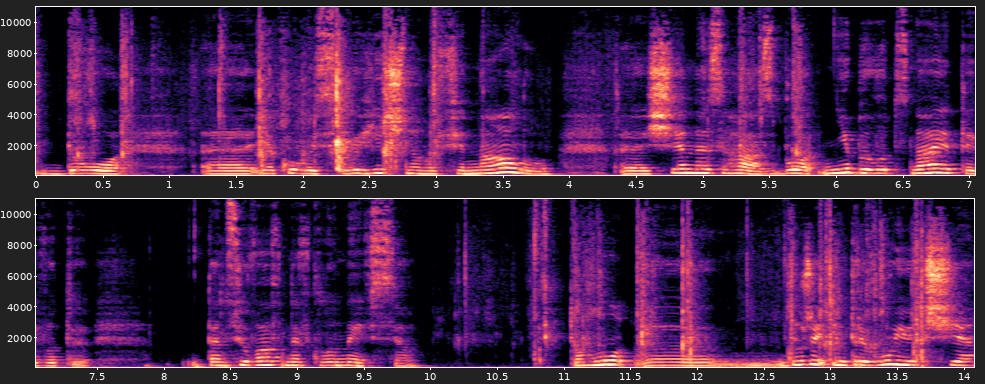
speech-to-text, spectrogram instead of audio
до е, якогось логічного фіналу е, ще не згас, бо ніби, от знаєте, от, танцював, не вклонився. Тому е, дуже інтригуюче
